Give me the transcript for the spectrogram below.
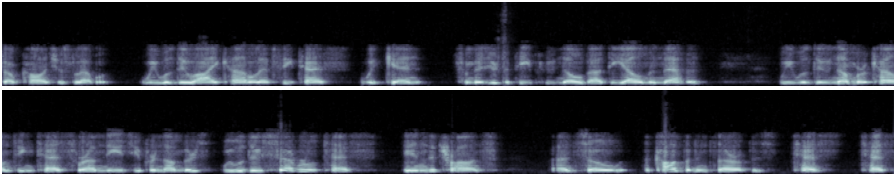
subconscious level? We will do eye catalepsy tests. Again, familiar to people who know about the Elman method. We will do number counting tests for amnesia for numbers. We will do several tests in the trance. And so a competent therapist tests, tests,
